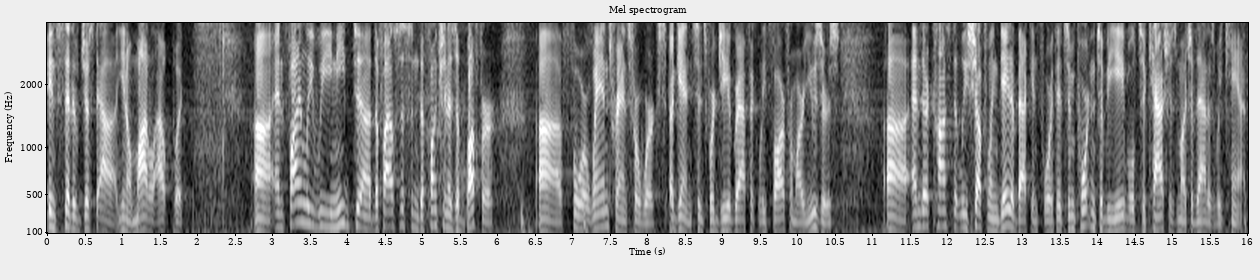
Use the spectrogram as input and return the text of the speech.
instead of just uh, you know model output. Uh, and finally, we need uh, the file system to function as a buffer uh, for WAN transfer works, again, since we're geographically far from our users. Uh, and they're constantly shuffling data back and forth, it's important to be able to cache as much of that as we can.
